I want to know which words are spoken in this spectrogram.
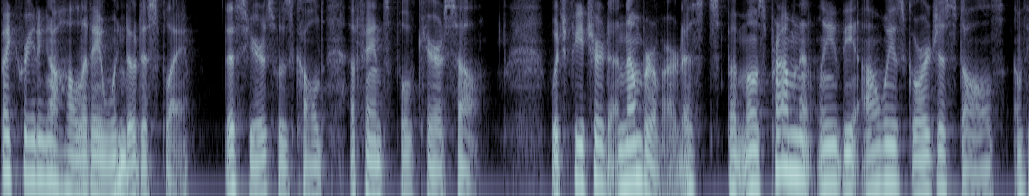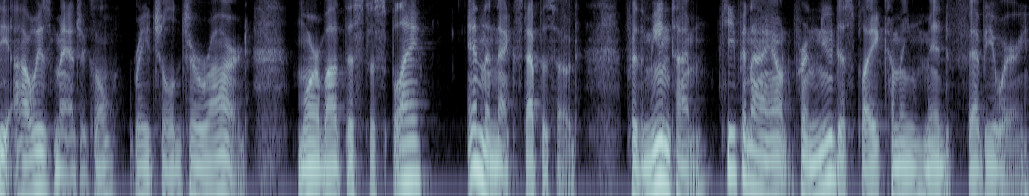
by creating a holiday window display. This year's was called A Fanciful Carousel, which featured a number of artists, but most prominently the always gorgeous dolls of the always magical Rachel Gerard. More about this display in the next episode. For the meantime, keep an eye out for a new display coming mid February.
